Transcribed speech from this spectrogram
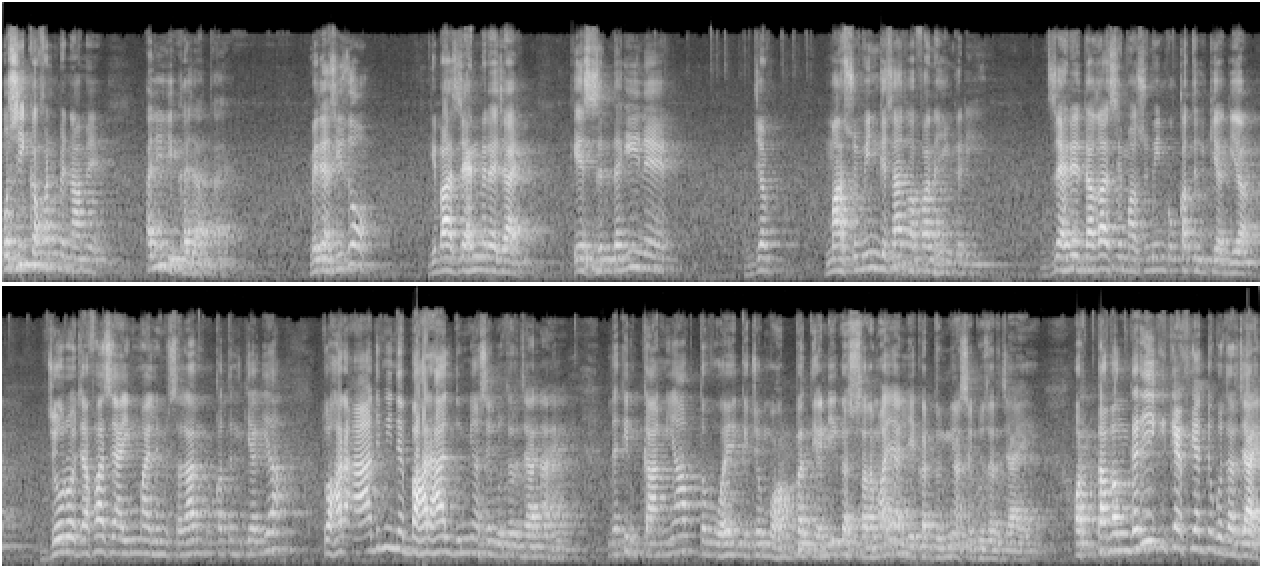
उसी कफन पर नाम अली लिखा जाता है। मेरे अजीज़ों, ये बात जहन में रह जाए कि इस ज़िंदगी ने जब मासूमीन के साथ वफा नहीं करी, जहर दगा से मासूमीन को कत्ल किया गया, ज़ोर जफ़ा से आइमाम को कत्ल किया गया तो हर आदमी ने बहरहाल दुनिया से गुजर जाना है। लेकिन कामयाब तो वो है कि जो मोहब्बत अली का सरमाया लेकर दुनिया से गुजर जाए और तवंगरी की कैफियत में गुजर जाए।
